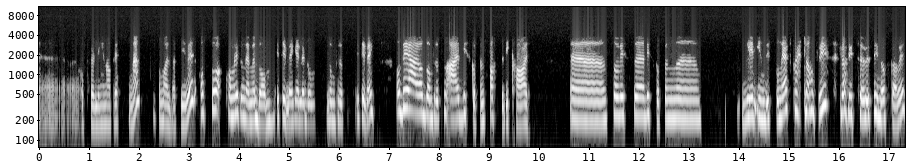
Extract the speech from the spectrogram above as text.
eh, oppfølgingen av prestene som arbeidsgiver. Og så kommer liksom det med dom i tillegg, eller dom, domprost i tillegg. Og det er jo at domprosten er biskopens faste vikar. Eh, så hvis eh, biskopen eh, blir indisponert på et eller annet vis fra å utøve sine oppgaver,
